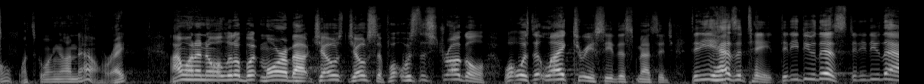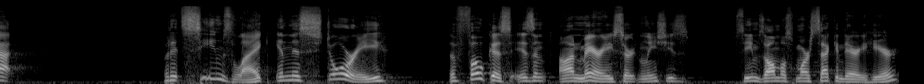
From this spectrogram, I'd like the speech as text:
Oh, what's going on now, right? I want to know a little bit more about jo- Joseph. What was the struggle? What was it like to receive this message? Did he hesitate? Did he do this? Did he do that? But it seems like in this story, the focus isn't on Mary, certainly. She seems almost more secondary here.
